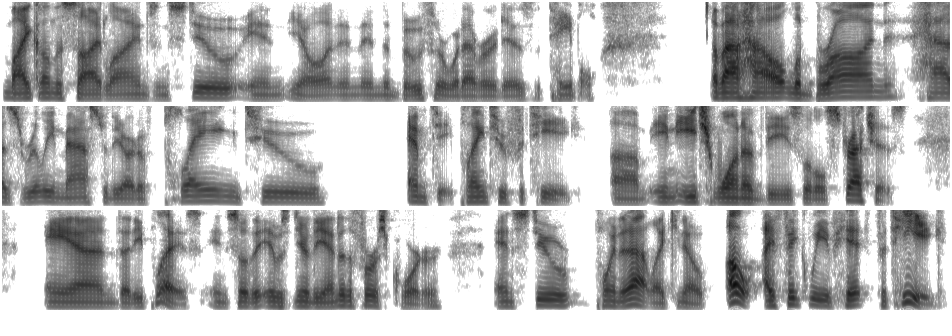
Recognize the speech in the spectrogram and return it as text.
Mike on the sidelines and Stu in you know in, in the booth or whatever it is, the table, about how LeBron has really mastered the art of playing to empty, playing to fatigue um, in each one of these little stretches, and that he plays. And so the, it was near the end of the first quarter, and Stu pointed out, like you know, oh, I think we've hit fatigue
